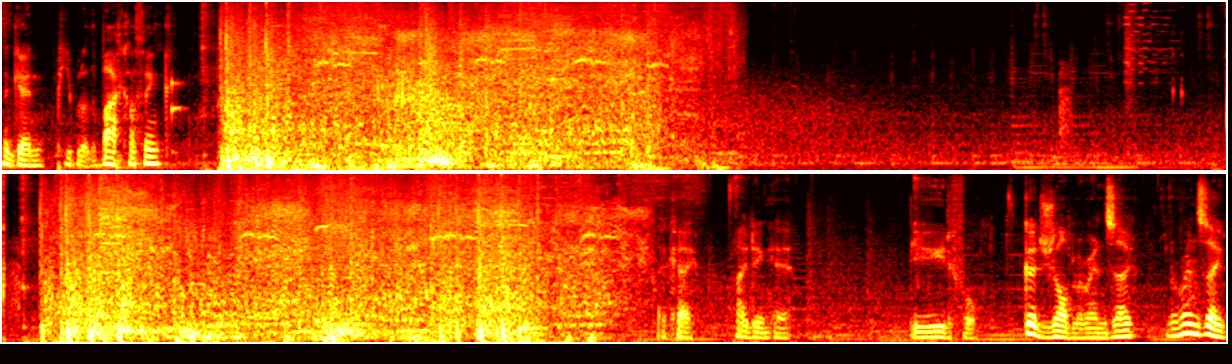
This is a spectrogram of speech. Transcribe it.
Again, people at the back, I think. Here? Beautiful. Good job, Lorenzo. Lorenzo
